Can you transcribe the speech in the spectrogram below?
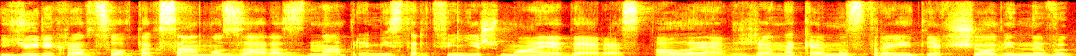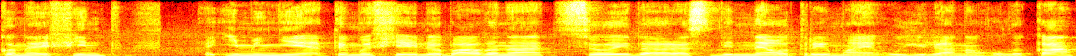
Юрій Кравцов так само зараз на прямій старт-фініш має ДРС, але вже на Straight, якщо він не виконає фінт імені Тимофія Любавина, цей ДРС він не отримає у Юліана Гулика.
